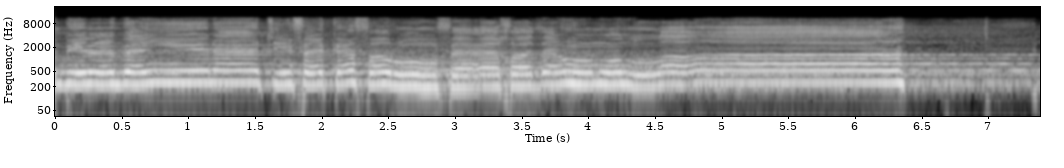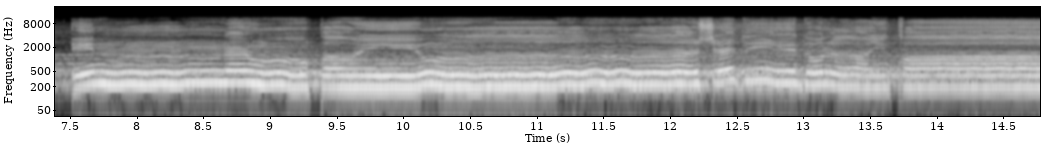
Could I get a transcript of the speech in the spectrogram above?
بالبينات فكفروا فأخذهم الله. إنه قوي شديد العقاب.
